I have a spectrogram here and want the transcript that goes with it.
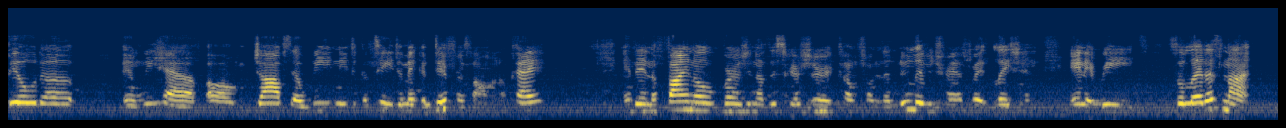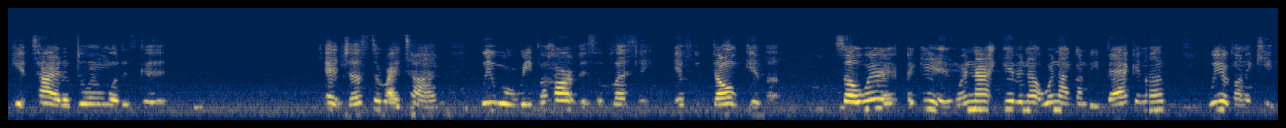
build up, and we have um, jobs that we need to continue to make a difference on. Okay And then the final version of the scripture it comes from the New Living Translation, and it reads, So let us not get tired of doing what is good. At just the right time, we will reap a harvest, a blessing, if we don't give up. So we're, again, we're not giving up. We're not going to be backing up. We are going to keep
